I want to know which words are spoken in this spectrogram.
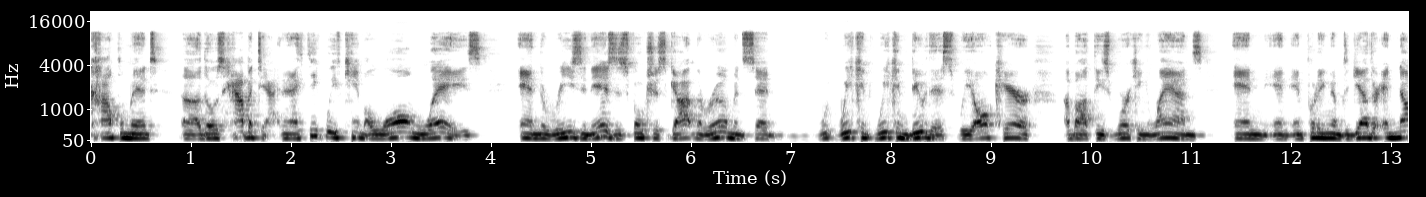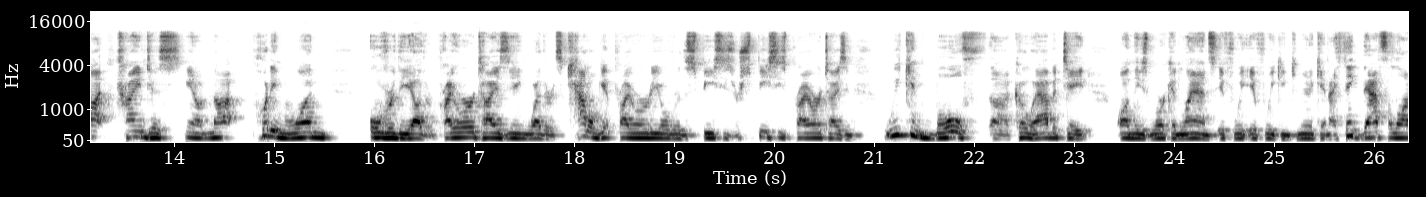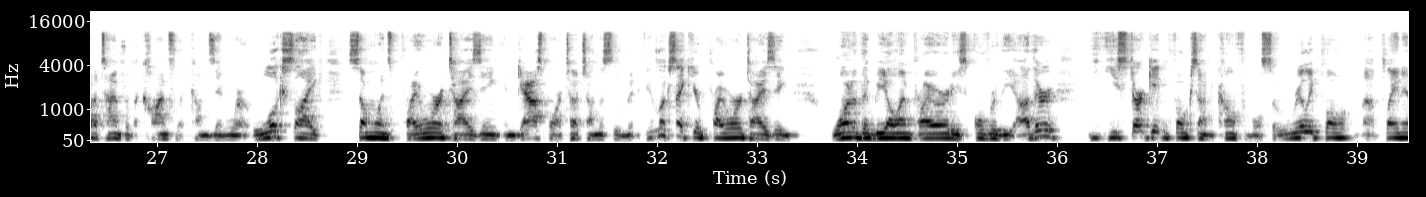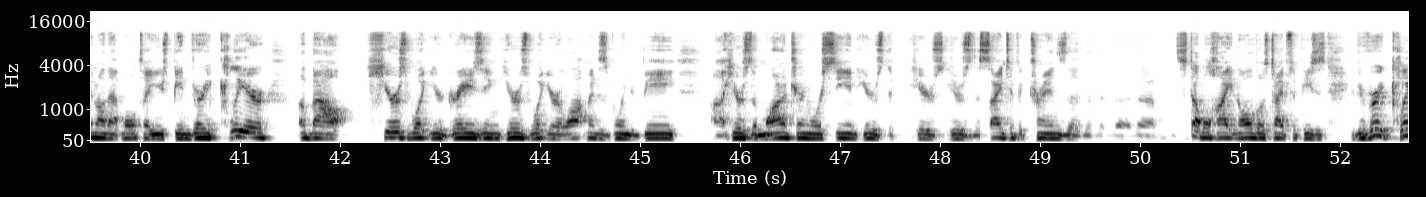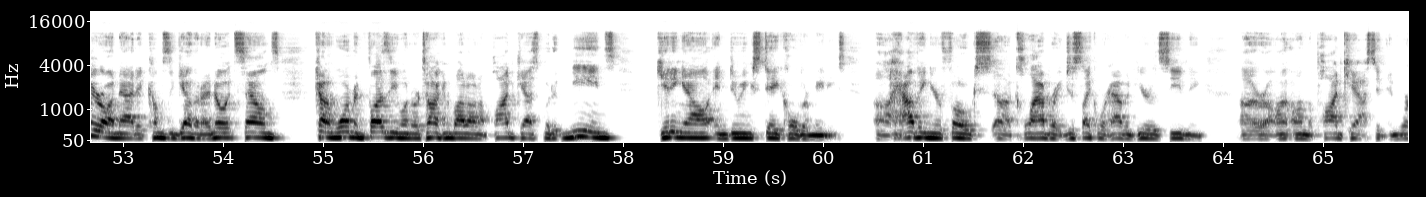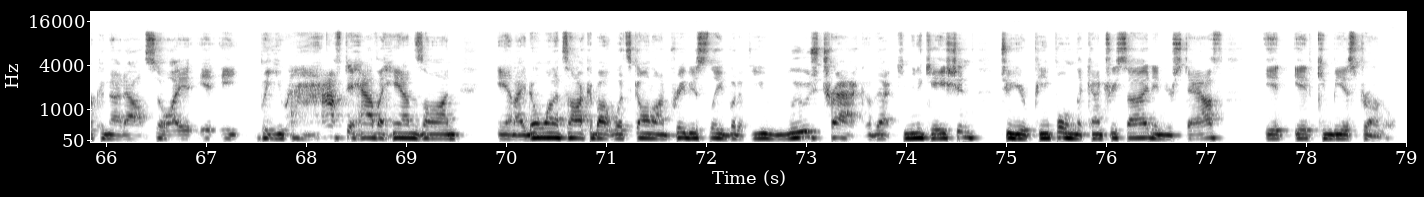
complement those habitat? And I think we've came a long ways and the reason is, is folks just got in the room and said, we can we can do this. We all care about these working lands and and and putting them together and not trying to you know not putting one over the other, prioritizing whether it's cattle get priority over the species or species prioritizing. We can both uh, cohabitate on these working lands if we if we can communicate. And I think that's a lot of times where the conflict comes in, where it looks like someone's prioritizing. And Gaspar touched on this a little bit. If it looks like you're prioritizing one of the BLM priorities over the other, you start getting folks uncomfortable. So really pl- uh, playing in on that multi-use, being very clear about here's what you're grazing, here's what your allotment is going to be, uh, here's the monitoring we're seeing, here's the here's here's the scientific trends, the the, the the stubble height, and all those types of pieces. If you're very clear on that, it comes together. I know it sounds kind of warm and fuzzy when we're talking about it on a podcast, but it means getting out and doing stakeholder meetings uh, having your folks uh, collaborate, just like we're having here this evening uh, or on, on, the podcast and, and, working that out. So I, it, it, but you have to have a hands-on. And I don't want to talk about what's gone on previously, but if you lose track of that communication to your people in the countryside and your staff, it it can be a struggle.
